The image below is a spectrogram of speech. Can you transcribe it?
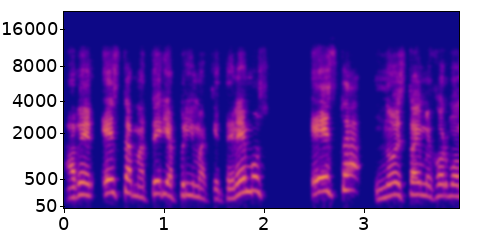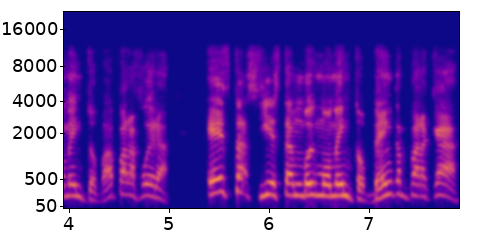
a ver, esta materia prima que tenemos, esta no está en mejor momento, va para afuera. Esta sí está en buen momento, vengan para acá.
